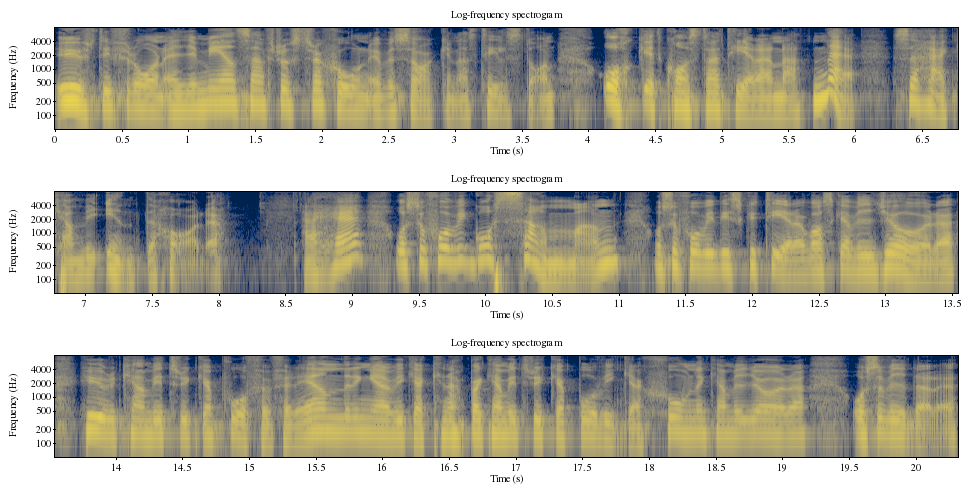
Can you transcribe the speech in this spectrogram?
utifrån en gemensam frustration över sakernas tillstånd och ett konstaterande att nej, så här kan vi inte ha det. Aha. Och så får vi gå samman och så får vi diskutera vad ska vi göra? Hur kan vi trycka på för förändringar? Vilka knappar kan vi trycka på? Vilka aktioner kan vi göra? Och så vidare.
